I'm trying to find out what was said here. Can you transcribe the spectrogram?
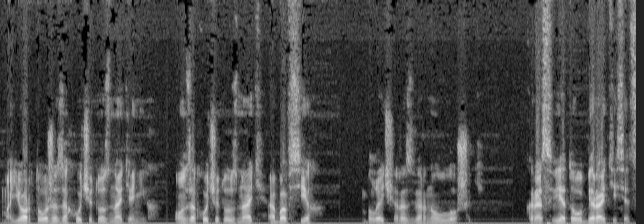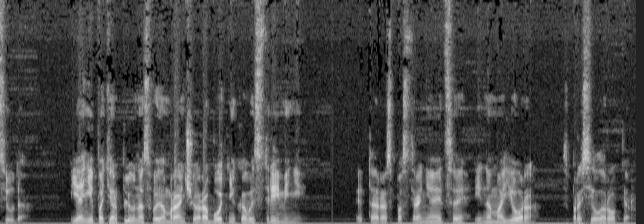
Майор тоже захочет узнать о них. Он захочет узнать обо всех. Блэч развернул лошадь. «К рассвету убирайтесь отсюда. Я не потерплю на своем ранчо работников из стремени». «Это распространяется и на майора?» — спросил Ропер.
